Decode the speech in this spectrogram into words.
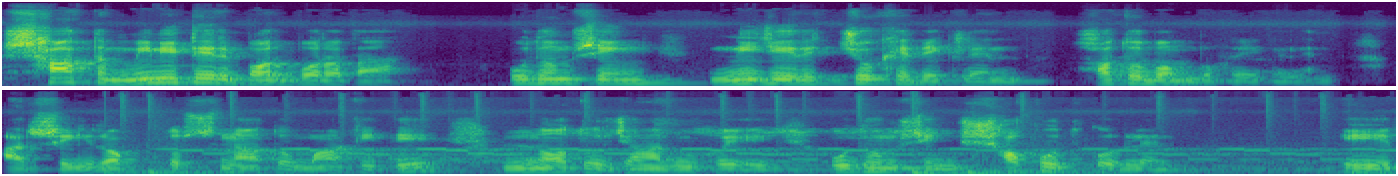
সাত মিনিটের বর্বরতা উধম সিং নিজের চোখে দেখলেন হতবম্ব হয়ে গেলেন। আর সেই রক্তস্নাত মাটিতে নত জানু হয়ে উধম সিং শপথ করলেন, এর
